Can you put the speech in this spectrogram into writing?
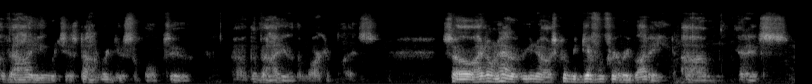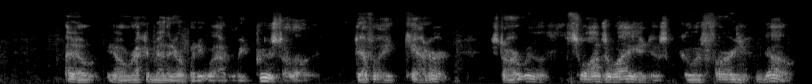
a value which is not reducible to uh, the value of the marketplace. So I don't have, you know, it's going to be different for everybody. Um, and it's, I don't, you know, recommend that everybody go out and read Proust, although it definitely can't hurt. Start with Swann's Way and just go as far as you can go.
